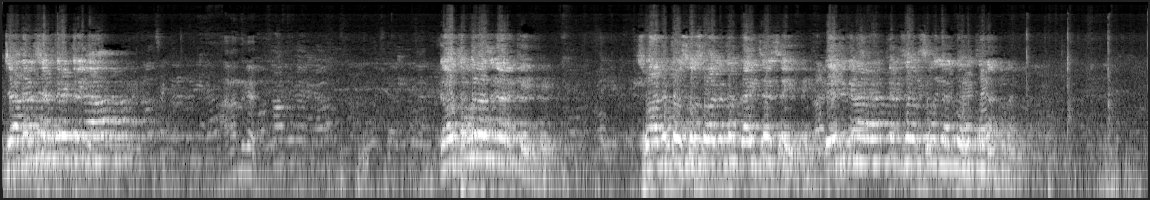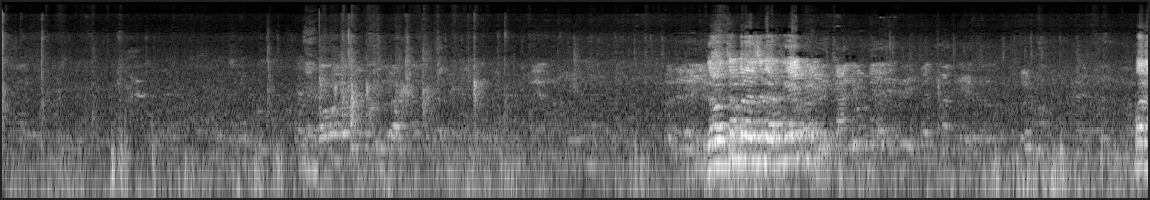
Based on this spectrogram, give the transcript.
జనరల్ సెక్రటరీగా. గౌతమ్ రాజు గారికి. స్వాగతం సుస్వాగతం. దయచేసి వేదిక అలంకరించవలసిందిగా కోరుతున్నాను. గౌతమ్ రాజు గారికి మన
